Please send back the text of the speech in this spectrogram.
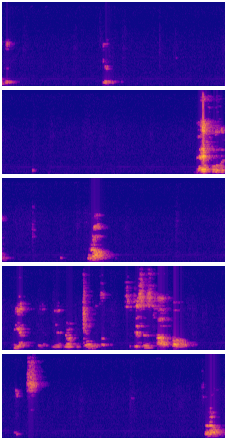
angle here. Therefore, from yeah, yeah, we not written this. So this is half of x. From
